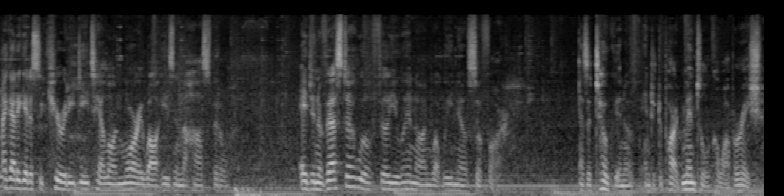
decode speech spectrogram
I gotta get a security detail on Mori while he's in the hospital. Agent Avesta will fill you in on what we know so far. As a token of interdepartmental cooperation.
